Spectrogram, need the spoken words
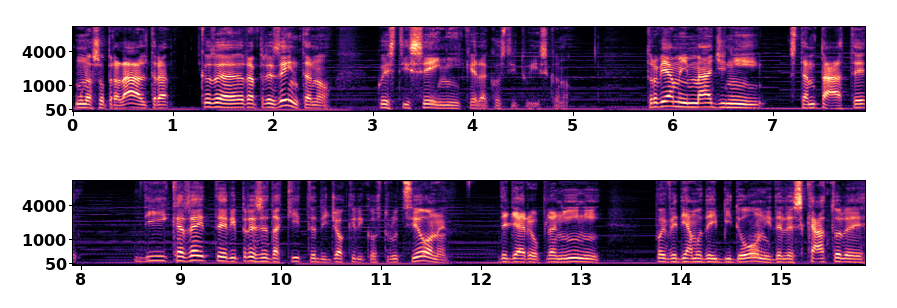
una sopra l'altra cosa rappresentano questi segni che la costituiscono. Troviamo immagini stampate di casette riprese da kit di giochi di costruzione, degli aeroplanini, poi vediamo dei bidoni, delle scatole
